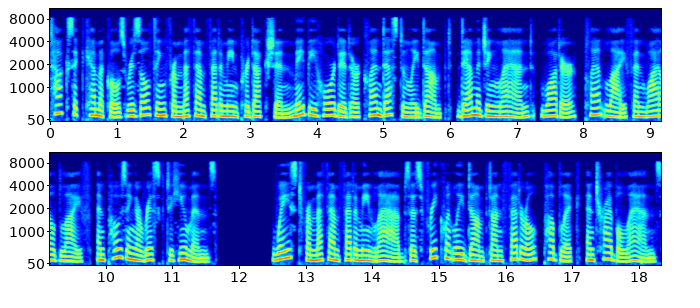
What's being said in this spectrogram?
Toxic chemicals resulting from methamphetamine production may be hoarded or clandestinely dumped, damaging land, water, plant life and wildlife, and posing a risk to humans. Waste from methamphetamine labs is frequently dumped on federal, public, and tribal lands.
